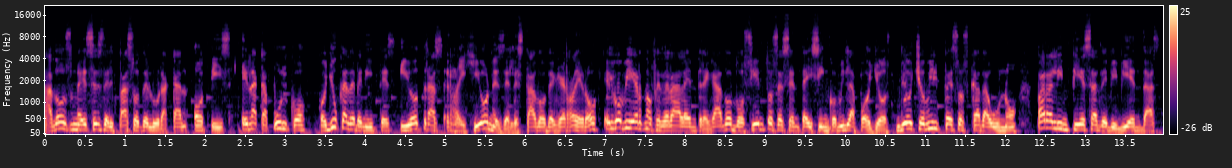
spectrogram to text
A dos meses del paso del huracán Otis, en Acapulco, Coyuca de Benítez y otras regiones del estado de Guerrero, el gobierno federal ha entregado 265 mil apoyos de 8 mil pesos cada uno para limpieza de viviendas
